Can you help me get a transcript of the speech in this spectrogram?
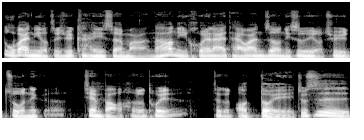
杜拜，你有自己去看医生嘛？然后你回来台湾之后，你是不是有去做那个健保核退这个？哦，对，就是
